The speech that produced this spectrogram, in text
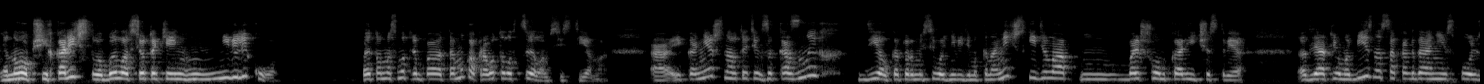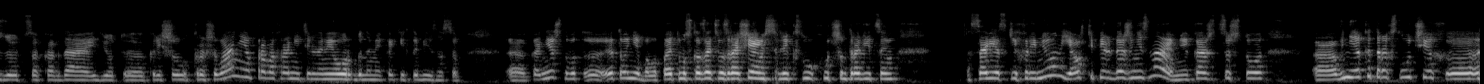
Но общее их количество было все-таки невелико. Поэтому мы смотрим по тому, как работала в целом система. А, и, конечно, вот этих заказных дел, которые мы сегодня видим, экономические дела в большом количестве, э, для отъема бизнеса, когда они используются, когда идет э, крышевание правоохранительными органами каких-то бизнесов, э, конечно, вот этого не было. Поэтому сказать, возвращаемся ли к худшим традициям советских времен, я уж теперь даже не знаю. Мне кажется, что в некоторых случаях э,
